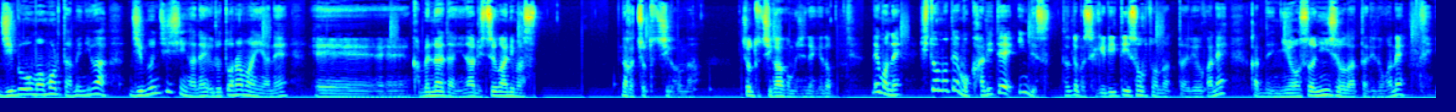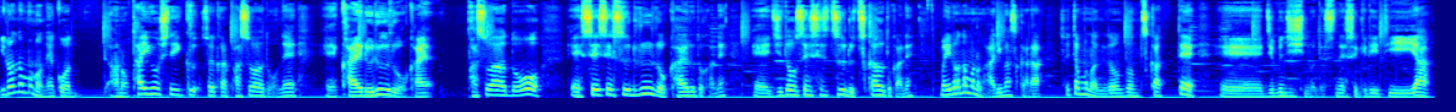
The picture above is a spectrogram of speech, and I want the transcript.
自分を守るためには、自分自身がね、ウルトラマンやね、えー、仮面ライダーになる必要があります。なんかちょっと違うな。ちょっと違うかもしれないけど、でもね、人の手も借りていいんです。例えばセキュリティソフトだったりとかね、勝手に要素認証だったりとかね、いろんなものをね、こう、あの対応していく、それからパスワードをね、えー、変えるルールを変え、パスワードを生成するルールを変えるとかね、えー、自動生成ツール使うとかね、まあ、いろんなものがありますから、そういったものを、ね、どんどん使って、えー、自分自身のですね、セキュリティや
